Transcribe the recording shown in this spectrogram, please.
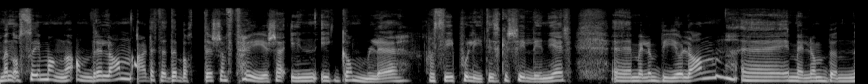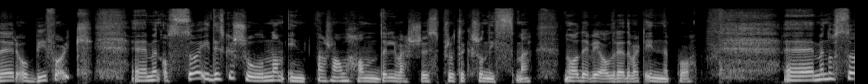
men også i mange andre land, er dette debatter som føyer seg inn i gamle si, politiske skillelinjer eh, mellom by og land, eh, mellom bønder og byfolk. Eh, men også i diskusjonen om internasjonal handel versus proteksjonisme, noe av det vi allerede har vært inne på. Eh, men også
